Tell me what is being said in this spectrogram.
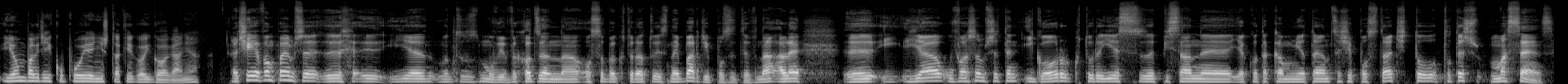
ją bardziej kupuję niż takiego Igora, nie? Znaczy ja wam powiem, że y, y, ja no mówię, wychodzę na osobę, która tu jest najbardziej pozytywna, ale y, ja uważam, że ten Igor, który jest pisany jako taka miotająca się postać, to, to też ma sens.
